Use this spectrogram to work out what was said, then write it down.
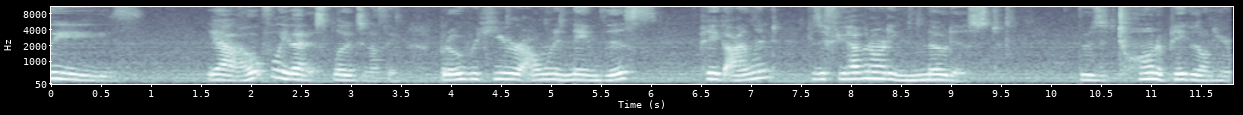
please, yeah, hopefully that explodes nothing, but over here I want to name this Pig Island, because if you haven't already noticed, there's a ton of pigs on here,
